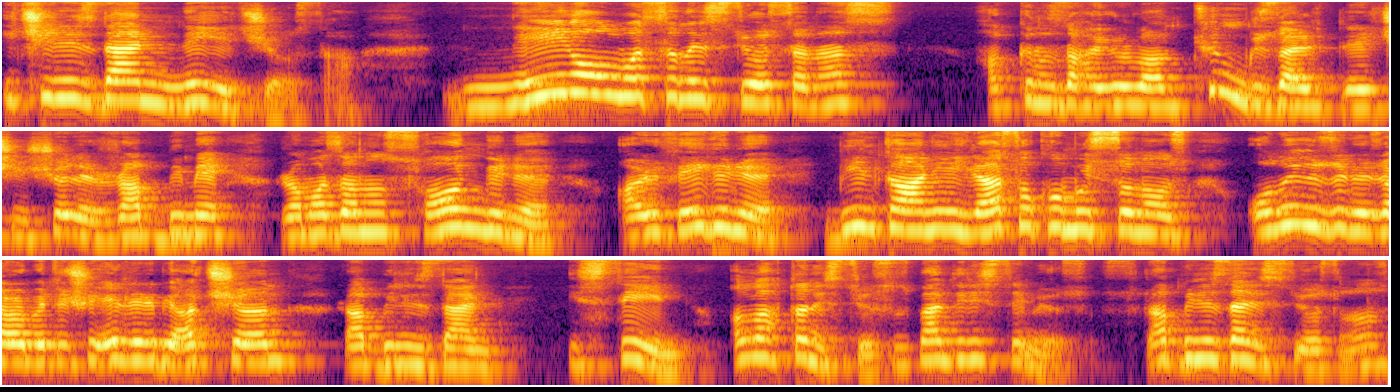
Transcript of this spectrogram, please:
içinizden ne geçiyorsa, neyin olmasını istiyorsanız hakkınızda hayırlı olan tüm güzellikler için şöyle Rabbime Ramazan'ın son günü, Arife günü bin tane ihlas okumuşsunuz. Onun yüzü göz hürmeti şu elleri bir açın. Rabbinizden isteyin. Allah'tan istiyorsunuz. Benden istemiyorsunuz. Rabbinizden istiyorsunuz.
